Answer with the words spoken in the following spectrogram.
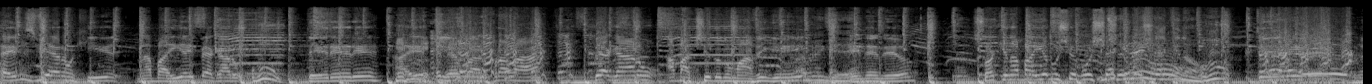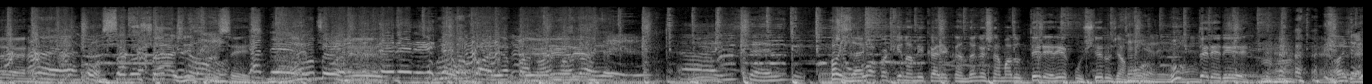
É, eles vieram aqui na Bahia e pegaram o tererê, aí levaram pra lá, pegaram a batida do Marvin Gaye, Marvin Gaye. entendeu? Só que na Bahia não chegou cheque chegou nenhum. cheque, não. Ru, tererê. É. Pô, sacanagem, não. francês. Cadê? Tererê. Manda Bahia pra nós, manda rei. Ai, chefe. Pois Tem um é. bloco aqui na Micaricandanga chamado Tererê com cheiro de amor. Tererê, Ru, é. tererê. Pois é.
